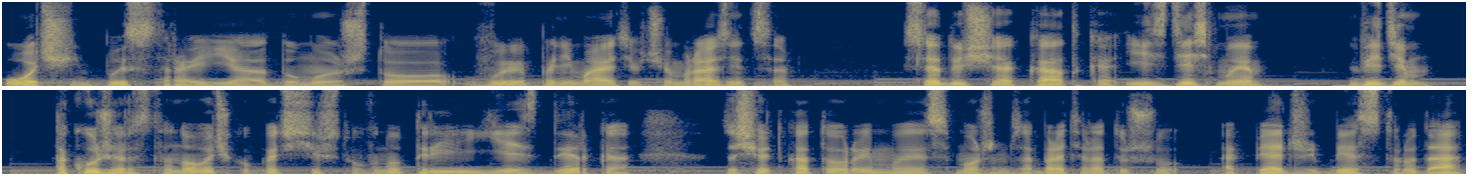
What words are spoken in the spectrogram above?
очень быстро, и я думаю, что вы понимаете, в чем разница. Следующая катка. И здесь мы видим такую же расстановочку почти, что внутри есть дырка, за счет которой мы сможем забрать ратушу, опять же, без труда.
